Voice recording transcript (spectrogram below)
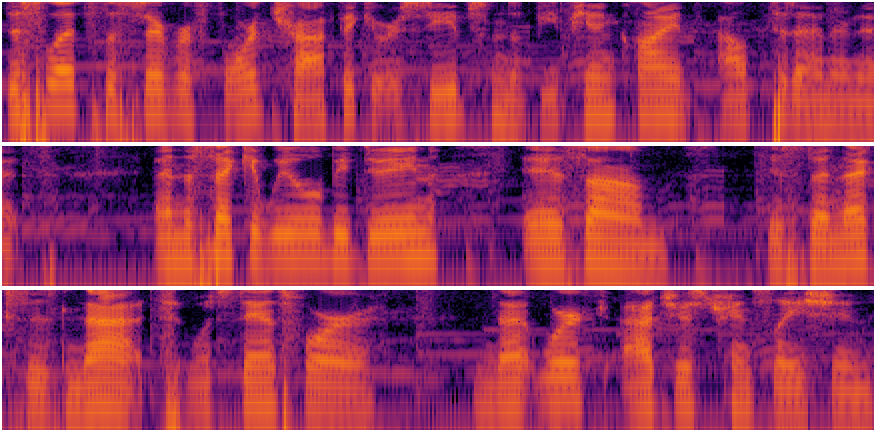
This lets the server forward traffic it receives from the VPN client out to the internet. And the second we will be doing is um is the next is NAT, which stands for Network Address Translation.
